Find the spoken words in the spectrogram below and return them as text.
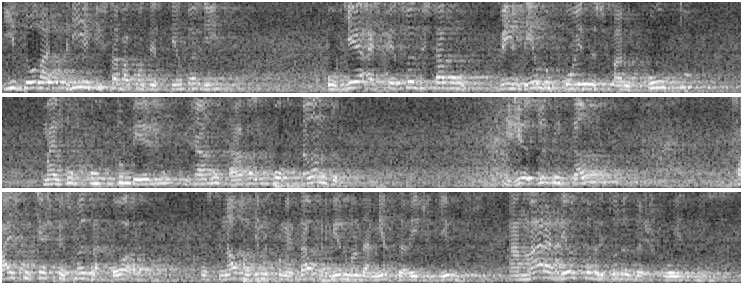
idolatria que estava acontecendo ali, porque as pessoas estavam vendendo coisas para o culto, mas o culto mesmo já não estava importando. E Jesus então faz com que as pessoas acordem. Por sinal, podemos comentar o primeiro mandamento da lei de Deus: amar a Deus sobre todas as coisas.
